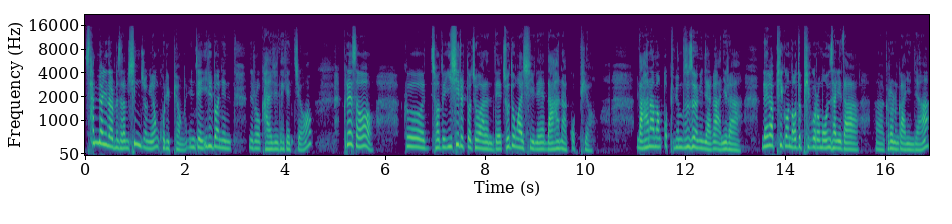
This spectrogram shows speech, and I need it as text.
삼면이 넓은 사람은 신중형, 고립형. 이제 1번인으로 가야지 되겠죠. 그래서 그 저도 이 시를 또 좋아하는데 조동아 시인의 나 하나 꽃피어. 나 하나만 꽃피면 무슨 소용이냐가 아니라 내가 피고 너도 피고 그러면 온산이다. 어, 그러는 거 아니냐.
